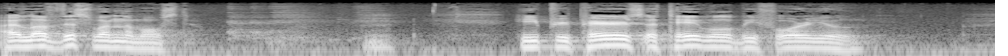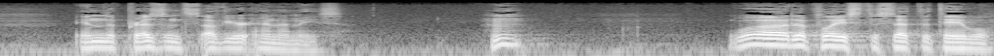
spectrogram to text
I love this one the most. He prepares a table before you in the presence of your enemies. Hmm? What a place to set the table.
